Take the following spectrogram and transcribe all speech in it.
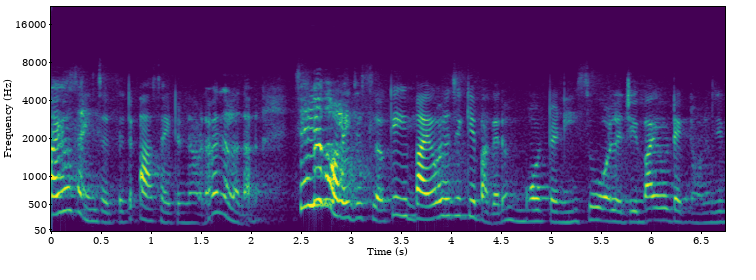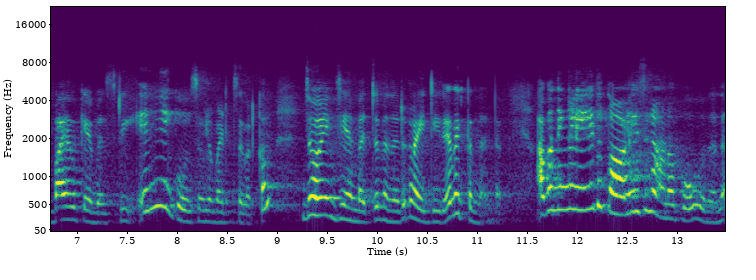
ബയോ സയൻസ് എടുത്തിട്ട് പാസ് ആയിട്ടുണ്ടാവണം എന്നുള്ളതാണ്. ചില കോളേജസിലൊക്കെ ഈ ബയോളജിക്ക് പകരം ബോട്ടണി സുവോളജി ബയോടെക്നോളജി ബയോ കെമിസ്ട്രി എന്നീ കോഴ്സുകൾ പഠിച്ചവർക്കും ജോയിൻ ചെയ്യാൻ പറ്റും എന്നൊരു ക്രൈറ്റീരിയ വെക്കുന്നുണ്ട്. അപ്പോൾ നിങ്ങൾ ഏത് കോളേജിലാണോ പോകുന്നത്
